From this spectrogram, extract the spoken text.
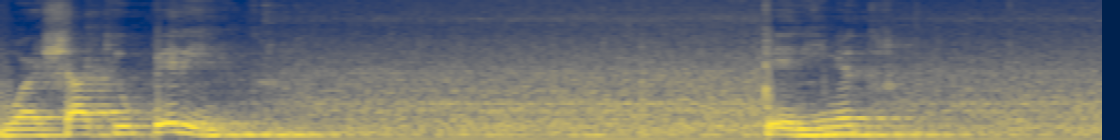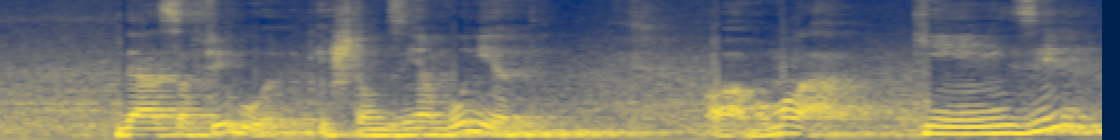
Vou achar aqui o perímetro. Perímetro dessa figura. Questãozinha bonita. Ó, vamos lá. 15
